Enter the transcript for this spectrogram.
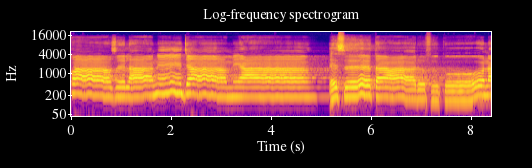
फाजलाने जामिया इस तारुफ को न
